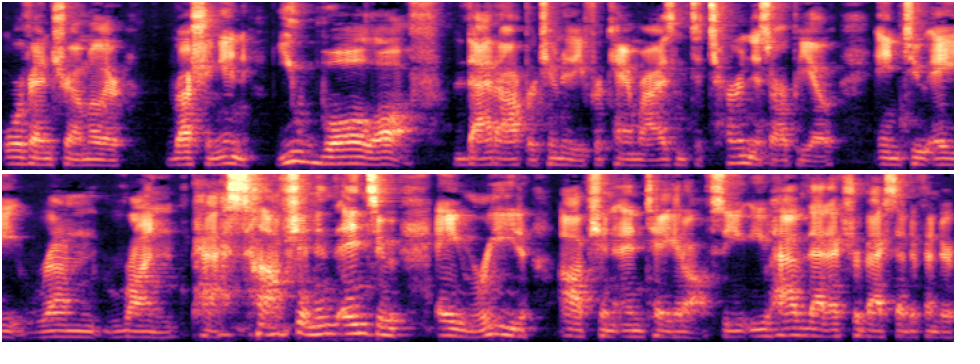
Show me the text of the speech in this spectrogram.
or Ventrell Miller rushing in, you wall off that opportunity for Cam Rising to turn this RPO into a run, run, pass option, and into a read option and take it off. So you, you have that extra backside defender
